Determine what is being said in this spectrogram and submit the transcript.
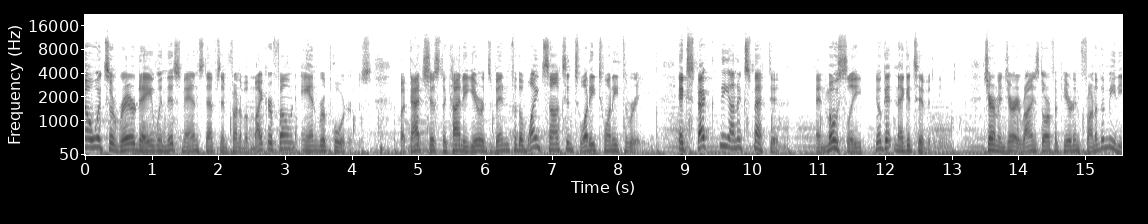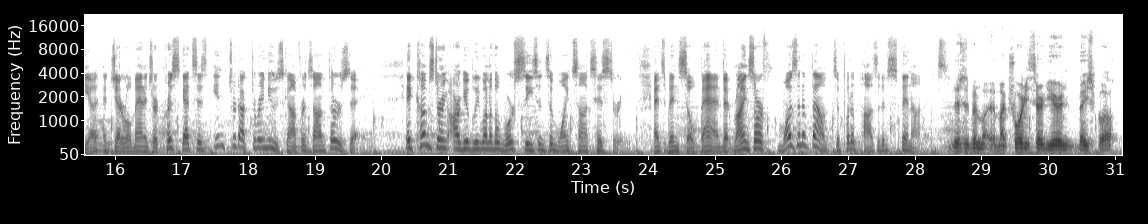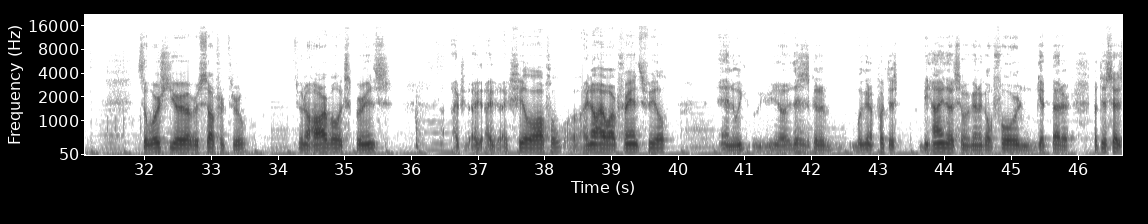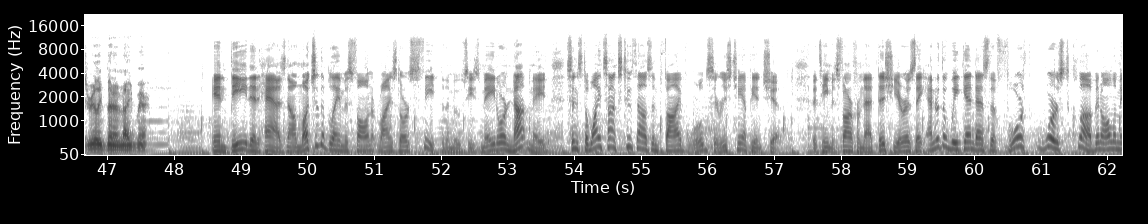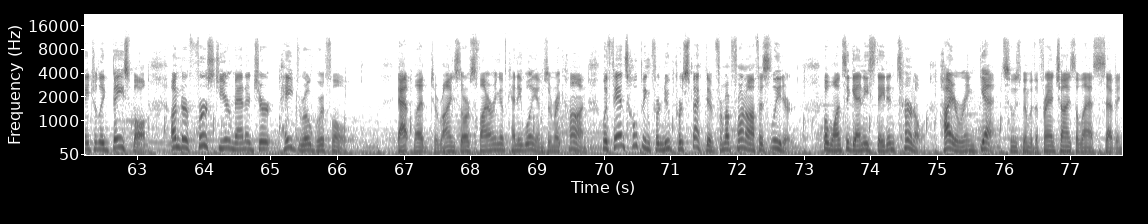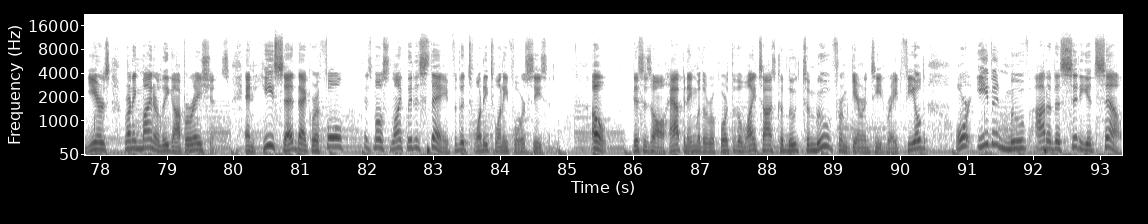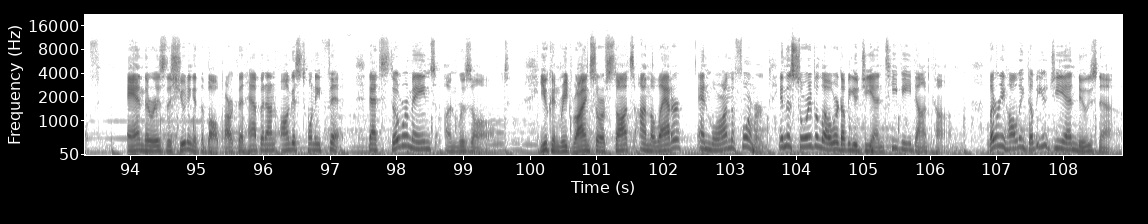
No, it's a rare day when this man steps in front of a microphone and reporters. But that's just the kind of year it's been for the White Sox in 2023. Expect the unexpected, and mostly you'll get negativity. Chairman Jerry Reinsdorf appeared in front of the media at General Manager Chris Getz's introductory news conference on Thursday. It comes during arguably one of the worst seasons in White Sox history. It's been so bad that Reinsdorf wasn't about to put a positive spin on it. This has been my, my 43rd year in baseball. It's the worst year I've ever suffered through. It's been a horrible experience. I, I, I feel awful. I know how our fans feel, and we, you know, this is gonna, we're gonna put this behind us, and we're gonna go forward and get better. But this has really been a nightmare. Indeed, it has. Now, much of the blame has fallen at Reinsdorf's feet for the moves he's made or not made since the White Sox 2005 World Series championship. The team is far from that this year as they enter the weekend as the fourth worst club in all of Major League Baseball under first year manager Pedro Grifol. That led to Reinsdorf's firing of Kenny Williams and Rick Hahn, with fans hoping for new perspective from a front office leader. But once again, he stayed internal, hiring Getz, who's been with the franchise the last seven years, running minor league operations. And he said that Grifol is most likely to stay for the 2024 season. Oh, this is all happening with a report that the White Sox could loot to move from Guaranteed Rate Field or even move out of the city itself. And there is the shooting at the ballpark that happened on August 25th that still remains unresolved. You can read Reinsdorf's thoughts on the latter and more on the former in the story below or WGNTV.com. Larry Hawley, WGN News Now.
